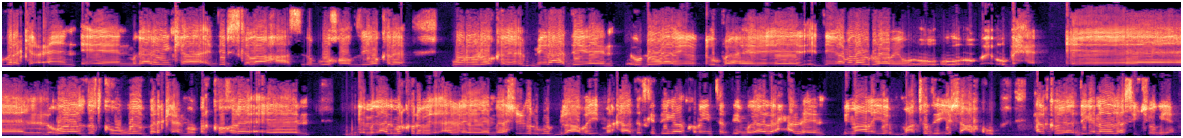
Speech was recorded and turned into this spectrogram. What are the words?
u barakaceen magaalooyinka deriska la ahaa sida buuhoodli oo kale wurir oo kale meelaha u dhawaabay deegaamada u dhawaabay u baxeen. Walaal dadku way barakaceen marka hore magaalada marka hore madaxshicda lagu bilaabay markaa dadka deegaankuna inta dee magaalada xal imaanayo maatada iyo shacabku halkooda deegaanadoodaasi joogayaan.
